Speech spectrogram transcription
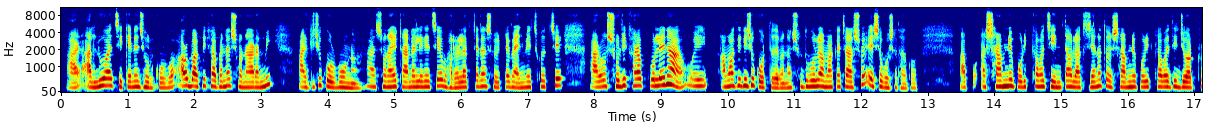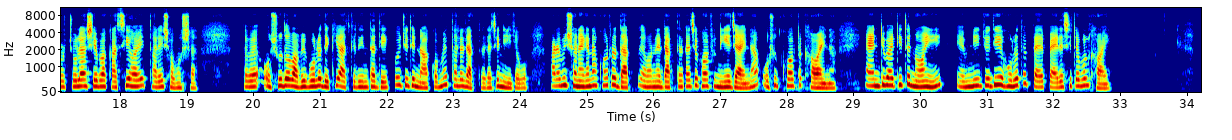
আর আলু আর চিকেনে ঝোল করব। আর বাপি খাবে না, সোনা আর আমি আর কিছু করব না। আর সোনায় ঠান্ডা লেগেছে, ভালো লাগছে না, শরীরটা ম্যাজম্যাজ করছে। আর ওর শরীর খারাপ করলে না, ওই আমাকে কিছু করতে দেবে না। শুধু বলে আমার কাছে আসো, এসে বসে থাকো। আর সামনে পরীক্ষা আমার চিন্তাও লাগছে, জানো তো? সামনে পরীক্ষা আবার যদি জ্বর টর চলে আসে বা কাশি হয় তাহলেই সমস্যা। তবে ওষুধও ভাবি বলে দেখি আজকে দিনটা দেখব, যদি না কমে তাহলে ডাক্তারের কাছে নিয়ে যাব। আর আমি শোনা কেনা খুব ডাক্তার মানে ডাক্তারের কাছে খুব নিয়ে যাই না, ওষুধ খুব একটা খাওয়াই না। অ্যান্টিবায়োটিক তো নয়ই, এমনি যদি হলো তো প্রায় প্যারাসিটামল খাওয়াই।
